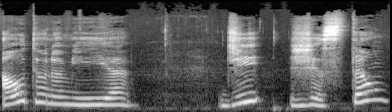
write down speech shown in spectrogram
autonomia, de gestão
